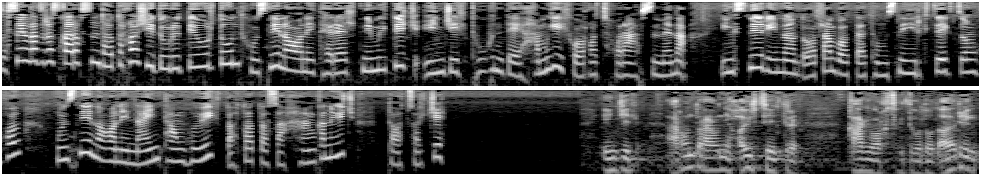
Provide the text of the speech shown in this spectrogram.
Засгийн газраас гаргасан тодорхой шийдвэрүүдийн үр дүнд хүнсний ногооны тариалт нэмэгдэж энэ жил түүхэндээ хамгийн их ургац хураан авсан байна. Ингэснээр энэ онд Улаанбаатар төмсний хэрэгцээг 100%, хүнсний ногооны 85%-ийг дотоодоос хангана гэж тооцоолжээ энэ жил 14.2 центр гагийн ургац гэдэг бол ойрын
